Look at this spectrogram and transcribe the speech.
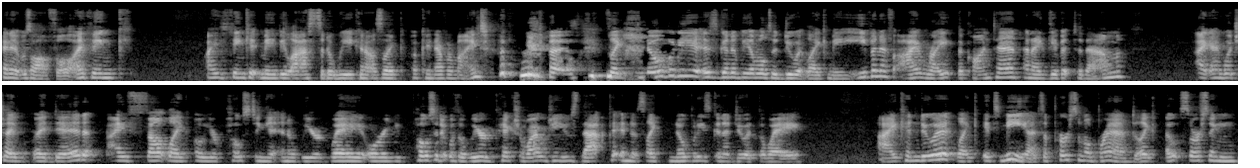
and it was awful. I think I think it maybe lasted a week and I was like, okay, never mind. because like nobody is going to be able to do it like me. Even if I write the content and I give it to them, I, which I, I did, I felt like, oh, you're posting it in a weird way, or you posted it with a weird picture. Why would you use that? And it's like, nobody's going to do it the way I can do it. Like, it's me, it's a personal brand. Like, outsourcing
